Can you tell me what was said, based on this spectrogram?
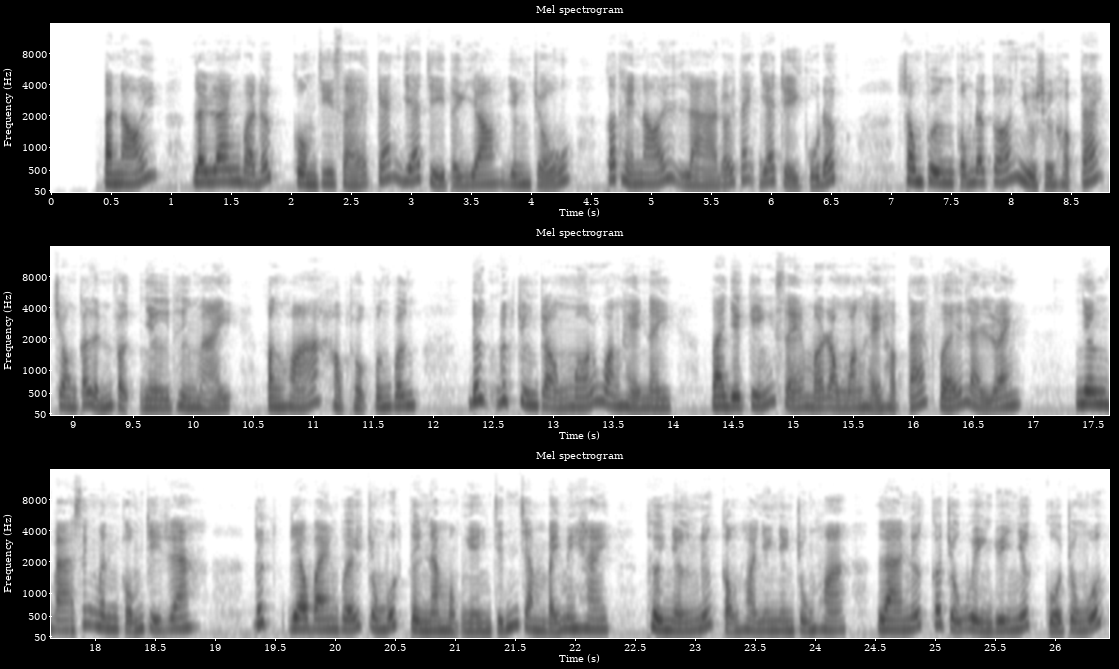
Bà nói, Đài Loan và Đức cùng chia sẻ các giá trị tự do, dân chủ, có thể nói là đối tác giá trị của Đức. Song phương cũng đã có nhiều sự hợp tác trong các lĩnh vực như thương mại, văn hóa, học thuật vân vân. Đức rất trân trọng mối quan hệ này và dự kiến sẽ mở rộng quan hệ hợp tác với Đài Loan. Nhưng bà xác minh cũng chỉ ra, Đức giao ban với Trung Quốc từ năm 1972, thừa nhận nước Cộng hòa Nhân dân Trung Hoa là nước có chủ quyền duy nhất của Trung Quốc.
